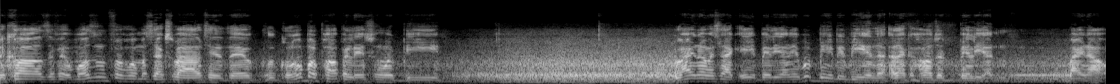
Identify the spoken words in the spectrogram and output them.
Because if it wasn't for homosexuality, the global population would be Right now it's like 8 billion. It would maybe be in the, like 100 billion by now.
